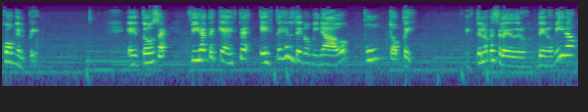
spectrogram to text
con el pene. Entonces, fíjate que este, este es el denominado punto P. Este es lo que se le denomina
